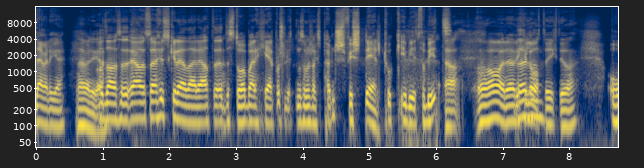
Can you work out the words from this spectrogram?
det er veldig gøy. Det er veldig gøy. da, så, ja, så jeg husker det der at det står bare helt på slutten som en slags punch. Fyrst deltok i Beat for beat. Ja. Hva var det, Det hvilke det, låter gikk det i det? Å,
